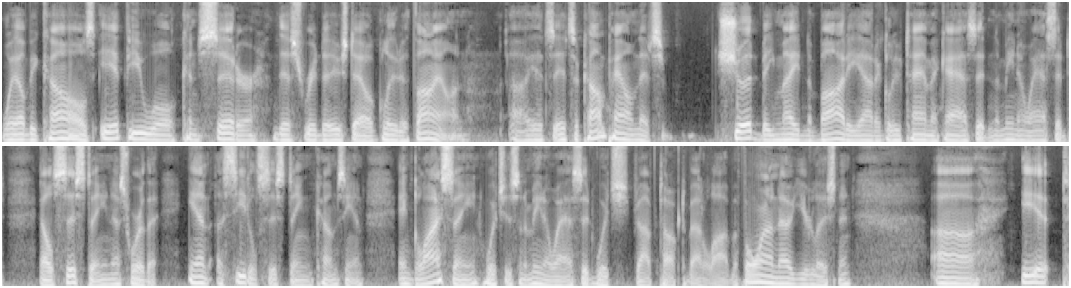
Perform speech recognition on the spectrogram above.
well, because if you will consider this reduced L-glutathione, uh, it's it's a compound that's should be made in the body out of glutamic acid and amino acid L-cysteine. That's where the N-acetylcysteine comes in, and glycine, which is an amino acid, which I've talked about a lot before. I know you're listening. Uh, it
